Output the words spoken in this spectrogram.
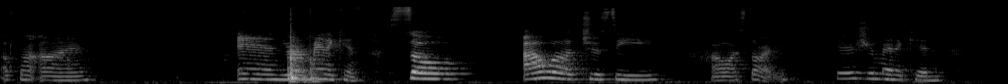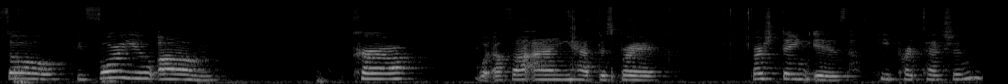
a front iron, and your mannequin. So I will let you see how I started. Here's your mannequin. So before you um curl with a flat iron, you have to spray. First thing is heat protection.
